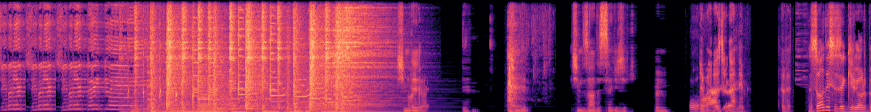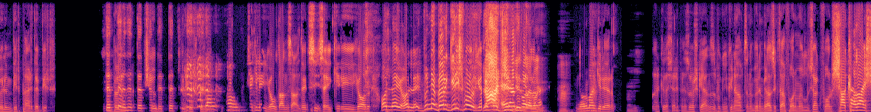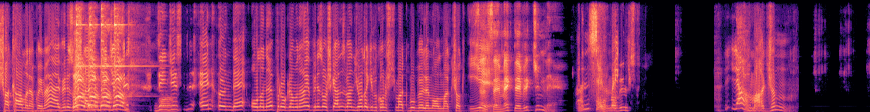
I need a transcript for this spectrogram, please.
Shibbity, shibbity, shibbity, dee dee. Şimdi şimdi şimdi Zade size girecek bölüm. Evet, hazır annem. Evet. Zade size giriyor bölüm bir perde bir. Çekilin yoldan Zade size giriyor. Oley oley. Bu ne böyle giriş mi olur? Ya Eren gir gir normal. Normal giriyorum. Arkadaşlar hepiniz hoş geldiniz. Bugünkü ne yaptığını bölüm birazcık daha formal olacak. For şaka lan şaka amına koyayım. Ha, hepiniz hoş Bam geldiniz. bam bam bam. Zincirsizin en önde olanı programına hepiniz hoş geldiniz. Ben Yoda gibi konuşmak bu bölüm olmak çok iyi. Sen sevmek devrik cümle. ben sevmek lahmacun.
